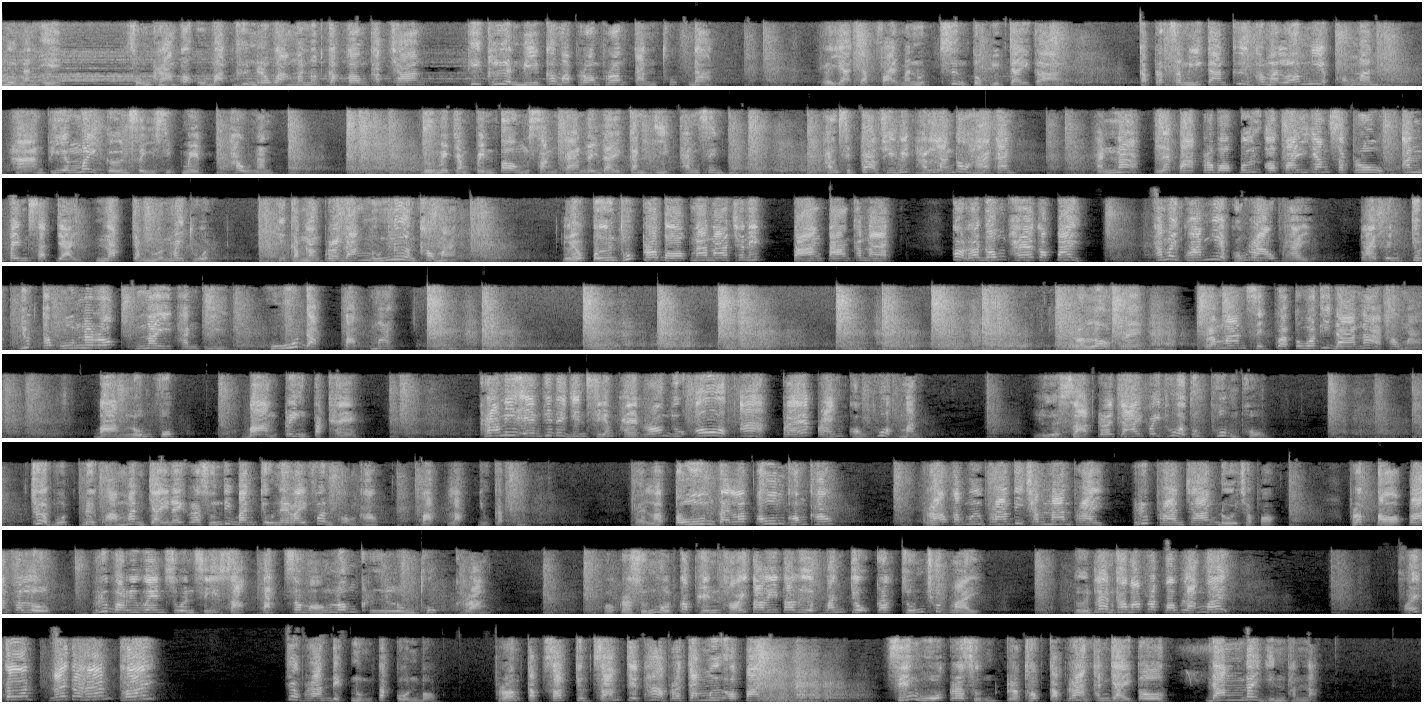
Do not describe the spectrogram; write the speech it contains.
เมื่อนั้นเอง สงครามก็อุบัติขึ้นระหว่างมนุษย์กับกองทัพช้าง ที่เคลื่อนบีบเข้ามาพร้อมๆกันทุกด้าน ระยะจากฝ่ายมนุษย์ซึ่งตกอยู่ใจกลาง กับรัศมีการคืบเข้ามาล้อมเงียบของมัน ห่างเพียงไม่เกิน 40 เมตร เท่านั้น โดยไม่จำเป็นต้องสั่งการใด ๆ กันอีกทั้งสิ้น ทั้ง 19 ชีวิตหันหลังเข้าหากัน หันหน้าและปากกระบอกปืนออกไปยังศัตรู อันเป็นสัตว์ใหญ่นับจำนวนไม่ถ้วน ที่กำลังประดังหนุนเนื่องเข้ามา แล้วปืนทุกกระบอกนานาชนิดต่างๆขนาด ก็ระดมแผ่ออกไปทำให้ความเงียบของราวไพรกลายเป็นจุดยุทธภูมินรกในทันที หูดับตับไหมระลอกแรก ประมาณสิบกว่าตัวที่ดาหน้าเข้ามา บ้างล้มฟุบ บ้างกลิ้งตะแคง คราวนี้เองที่ได้ยินเสียงแผดร้องอยู่โอ้กอ้ากแปร๋แปร๋นของพวกมัน เลือดสาดกระจายไปทั่วทุกพุ่มพง เชิดวุธด้วยความมั่นใจในกระสุนที่บรรจุในไรเฟิลของเขา ปักหลักอยู่กับที่ แต่ละตูมแต่ละตูมของเขาราวกับมือพรานที่ชำนาญไพรหรือพรานช้างโดยเฉพาะ เพราะต่อกลางกะโหลก หรือบริเวณส่วนศีรษะตัดสมองล้มคลืนลงทุกครั้งพอกระสุนหมดก็เพ่นถอยตาลีตาเหลือกบรรจุกระสุนชุดใหม่เกิดแล่นเข้ามาประกบหลังไว้ ถอยก่อน นายทหาร ถอย เจ้าพรานเด็กหนุ่มตะโกนบอก พร้อมกับซัดจุดสามเจ็ดห้าประจำมือออกไป เสียงหัวกระสุนกระทบกับร่างอันใหญ่โต ดังได้ยินถนัด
